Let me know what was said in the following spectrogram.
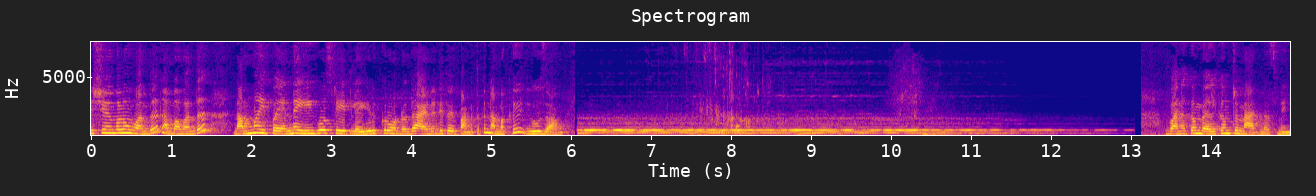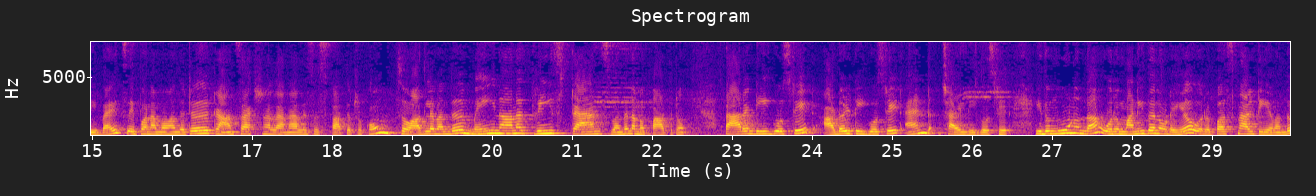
விஷயங்களும் வந்து நம்ம வந்து நம்ம இப்போ என்ன ஈகோ ஸ்டேட்டில் இருக்கிறோன்றதை ஐடென்டிஃபை பண்ணுறதுக்கு நமக்கு யூஸ் ஆகும். வணக்கம் welcome to Magnus mini bytes இப்போ நம்ம வந்துட்டு டிரான்சாக்ஷனல் அனாலிசிஸ் பார்த்துட்ருக்கோம் ஸோ அதில் வந்து மெயினான த்ரீ ஸ்டாண்ட்ஸ் வந்து நம்ம பார்த்துட்டோம். Parent ego state adult ego state and child ego state இது மூணும் தான் ஒரு மனிதனுடைய ஒரு பர்சனாலிட்டியை வந்து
